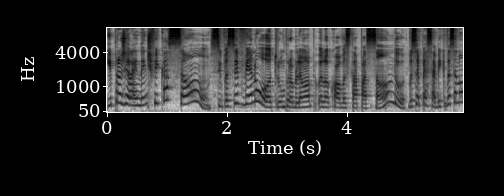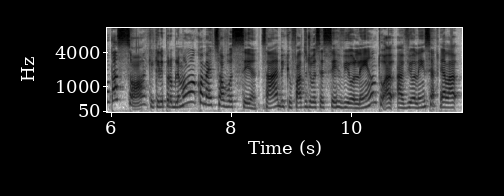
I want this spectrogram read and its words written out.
e para gerar identificação. Se você vê no outro um problema pelo qual você tá passando, você percebe que você não tá só, que aquele problema não acomete só você, sabe? Que o fato de você ser violento, a, a violência, ela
